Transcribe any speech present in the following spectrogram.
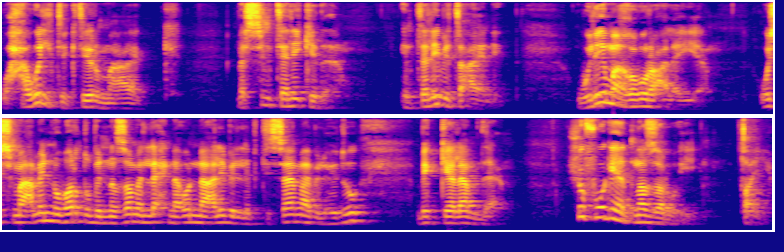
وحاولت كتير معاك بس انت ليه كده؟ انت ليه بتعاند؟ وليه مغرور عليا؟ واسمع منه برضه بالنظام اللي إحنا قلنا عليه بالابتسامة بالهدوء بالكلام ده. شوف وجهة نظره إيه. طيب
